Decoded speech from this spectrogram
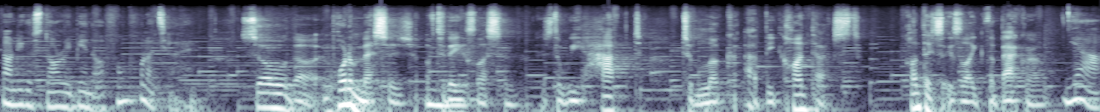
让这个 story 变得丰富了起来。 So the important message of today's lesson is that we have to, to look at the context. Context is like the background Yeah，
